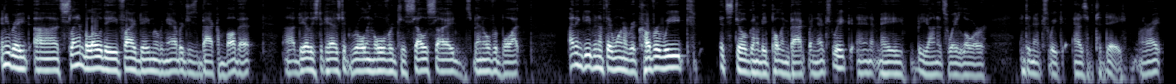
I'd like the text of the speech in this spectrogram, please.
Any rate, uh, slammed below the five day moving average is back above it. Uh, daily stochastic rolling over to sell side. It's been overbought. I think even if they want to recover wheat, it's still going to be pulling back by next week, and it may be on its way lower into next week as of today. All right.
